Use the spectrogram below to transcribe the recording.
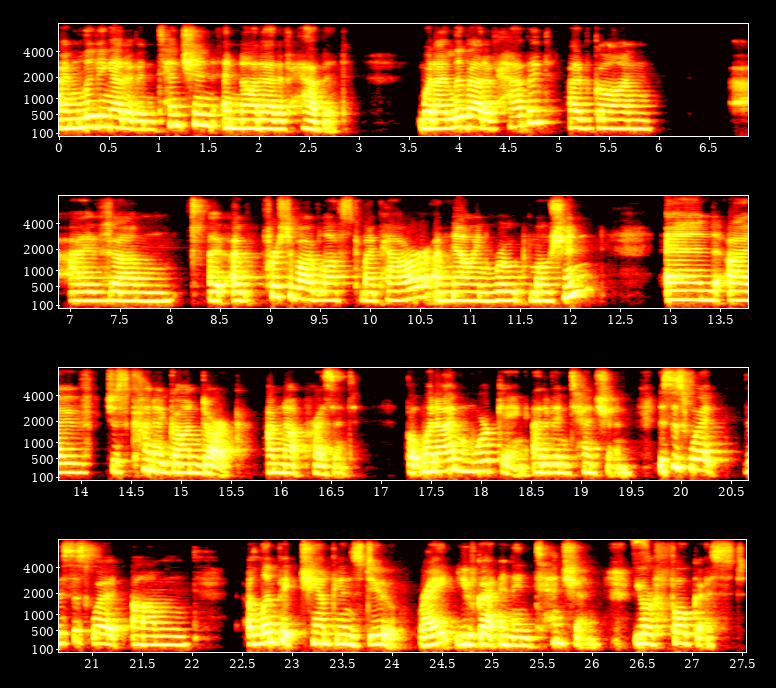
I'm living out of intention and not out of habit. When I live out of habit, I've gone, I've, um, I, I, first of all, I've lost my power. I'm now in rote motion and I've just kind of gone dark. I'm not present. But when I'm working out of intention, this is what This is what um, Olympic champions do, right? You've got an intention, you're focused.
